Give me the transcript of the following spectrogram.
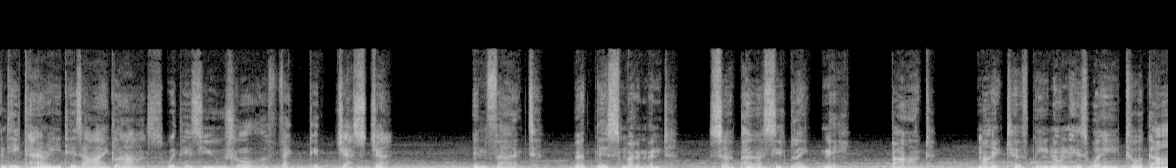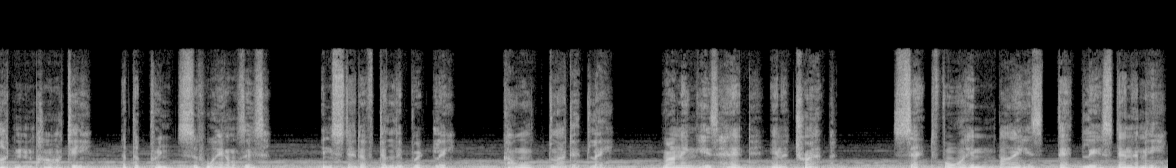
and he carried his eyeglass with his usual affected gesture. In fact, at this moment, Sir Percy Blakeney, Bart, might have been on his way to a garden party at the Prince of Wales's, instead of deliberately, cold bloodedly, running his head in a trap set for him by his deadliest enemy.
